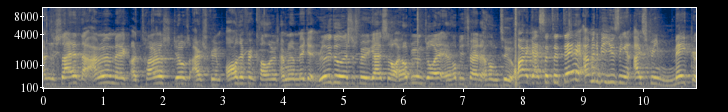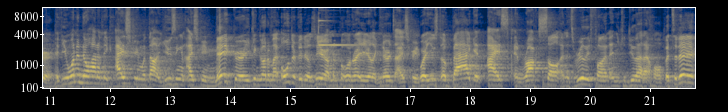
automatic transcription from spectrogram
I decided that I'm gonna make a ton of Skittles ice cream, all different colors. I'm gonna make it really delicious for you guys, so I hope you enjoy it and hope you try it at home too. All right guys, so today I'm gonna be using an ice cream maker. If you wanna know how to make ice cream without using an ice cream maker, you can go to my older videos here. I'm gonna put one right here, like Nerds Ice Cream, where I used a bag and ice and rock salt, and it's really fun, and you can do that at home. But today,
